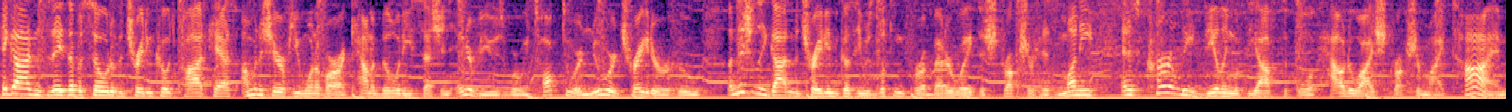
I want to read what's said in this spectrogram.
Hey guys, in today's episode of the Trading Coach Podcast, I'm going to share with you one of our accountability session interviews where we talk to a newer trader who initially got into trading because he was looking for a better way to structure his money and is currently dealing with the obstacle of how do I structure my time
